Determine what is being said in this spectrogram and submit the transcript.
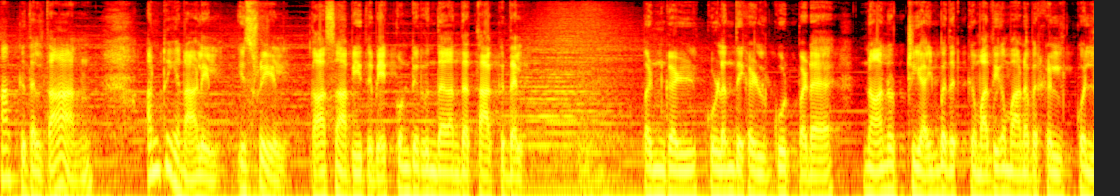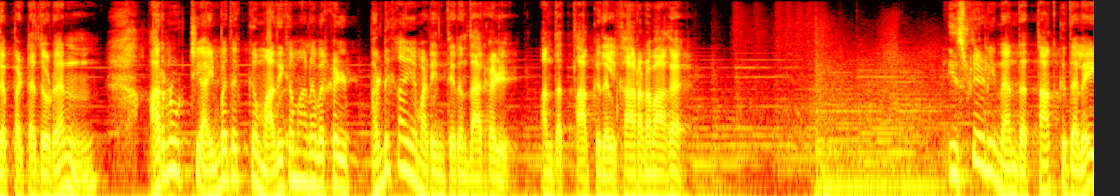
தாக்குதல் தான் அன்றைய நாளில் இஸ்ரேல் காசா மீது மேற்கொண்டிருந்த அந்த தாக்குதல். பெண்கள் குழந்தைகள் உட்பட நானூற்றி ஐம்பதற்கும் அதிகமானவர்கள் கொல்லப்பட்டதுடன் அறுநூற்றி ஐம்பதற்கும் அதிகமானவர்கள் படுகாயமடைந்திருந்தார்கள். அந்த தாக்குதல் காரணமாக இஸ்ரேலின் அந்த தாக்குதலை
